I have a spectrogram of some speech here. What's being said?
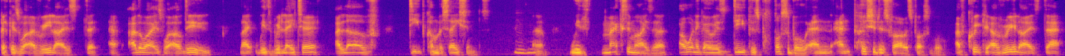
because what I've realized that uh, otherwise, what I'll do, like with Relator, I love deep conversations. Mm-hmm. Um, with Maximizer, I want to go as deep as possible and and push it as far as possible. I've quickly I've realized that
